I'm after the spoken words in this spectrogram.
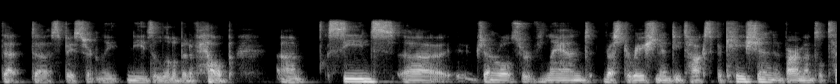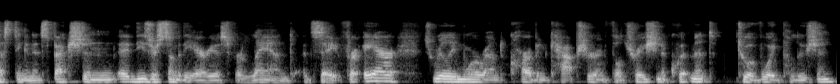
that uh, space certainly needs a little bit of help. Um, seeds, uh, general sort of land restoration and detoxification, environmental testing and inspection. Uh, these are some of the areas for land. I'd say for air, it's really more around carbon capture and filtration equipment to avoid pollution.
